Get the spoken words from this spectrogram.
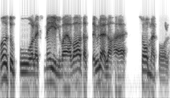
mõõdupuu oleks meil vaja vaadata üle lahe Soome poole.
